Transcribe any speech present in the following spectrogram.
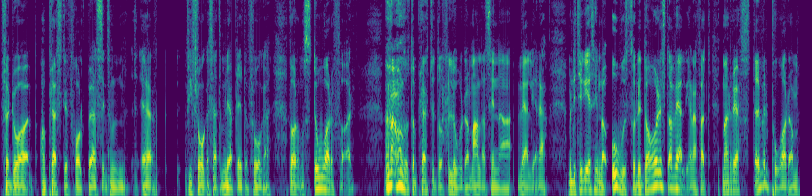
För då har plötsligt folk börjat liksom, eh, ifrågasätta Miljöpartiet och fråga vad de står för. Och så plötsligt då förlorar de alla sina väljare. Men det tycker jag är så himla osolidariskt av väljarna för att man röstade väl på dem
